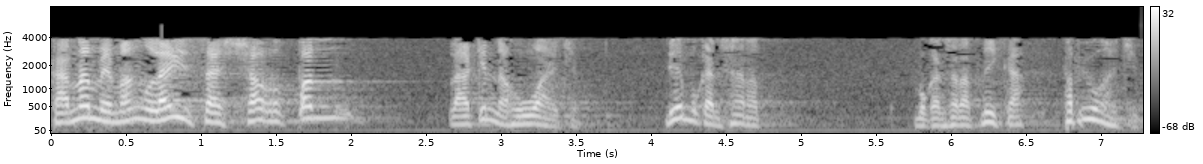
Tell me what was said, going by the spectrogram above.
karena memang laisa syartan lakinnahu wajib. Dia bukan syarat. Bukan syarat nikah, tapi wajib.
